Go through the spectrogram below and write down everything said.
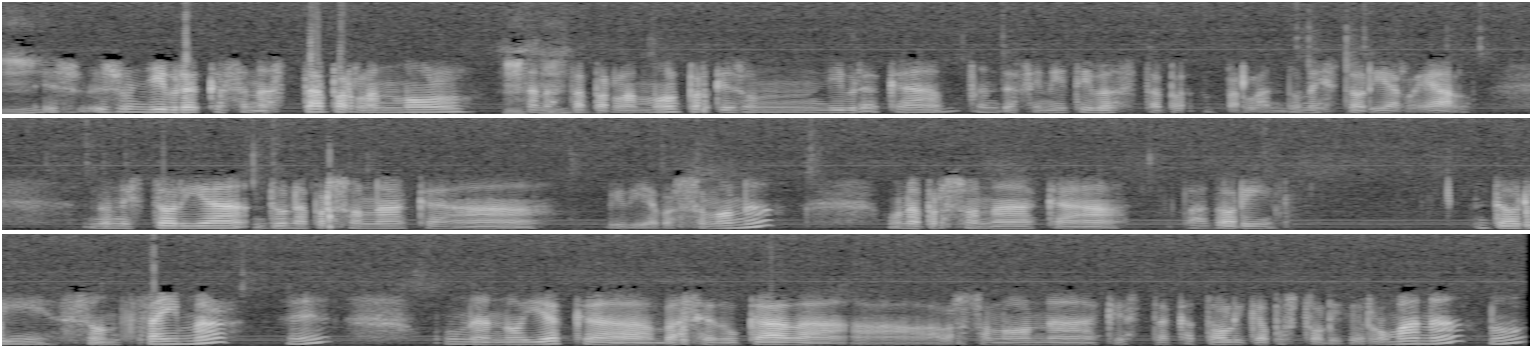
mm. és, és un llibre que se n'està parlant molt, uh -huh. se n'està parlant molt perquè és un llibre que, en definitiva, està parlant d'una història real, d'una història d'una persona que vivia a Barcelona, una persona que, la Dori, Dori Sontheimer, eh? una noia que va ser educada a Barcelona, aquesta catòlica, apostòlica i romana, no?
